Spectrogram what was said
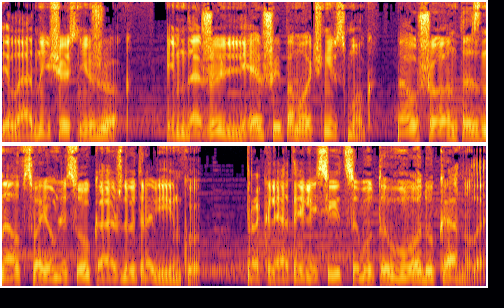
И ладно еще снежок. Им даже леший помочь не смог. А уж он-то знал в своем лесу каждую травинку. Проклятая лисица будто в воду канула.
